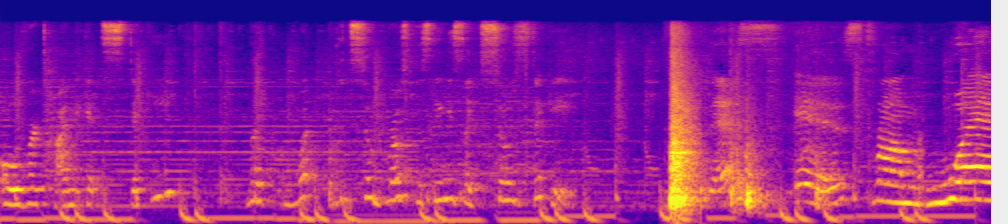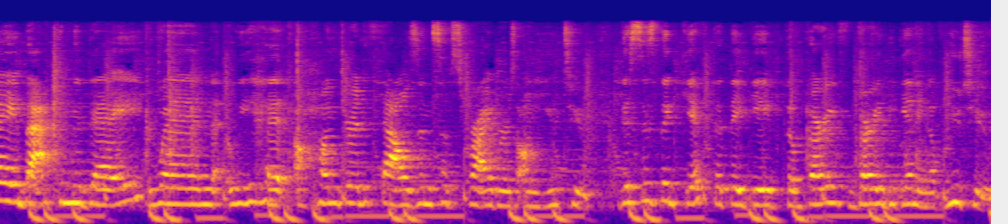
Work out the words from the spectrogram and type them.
over time it gets sticky? Like what, it's so gross. This thing is like so sticky. This is from way back in the day when we hit 100,000 subscribers on YouTube. This is the gift that they gave the very, very beginning of YouTube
